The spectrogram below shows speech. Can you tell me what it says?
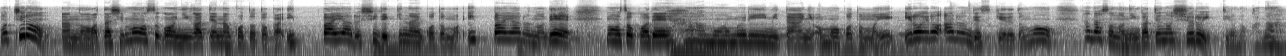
もちろんあの私もすごい苦手なこととかいっぱいあるしできないこともいっぱいあるのでもうそこで、ああもう無理みたいに思うこともいろいろあるんですけれどもただその苦手の種類っていうのかな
